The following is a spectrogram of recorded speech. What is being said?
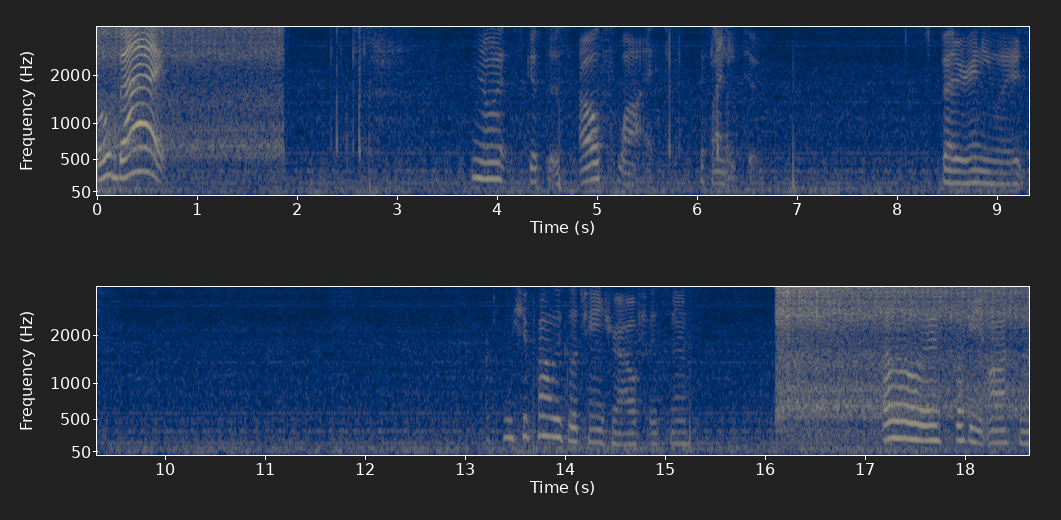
Go back! You know what? Get this. I'll fly if I need to. It's better anyways. We should probably go change your outfit soon. Oh, that's fucking awesome.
